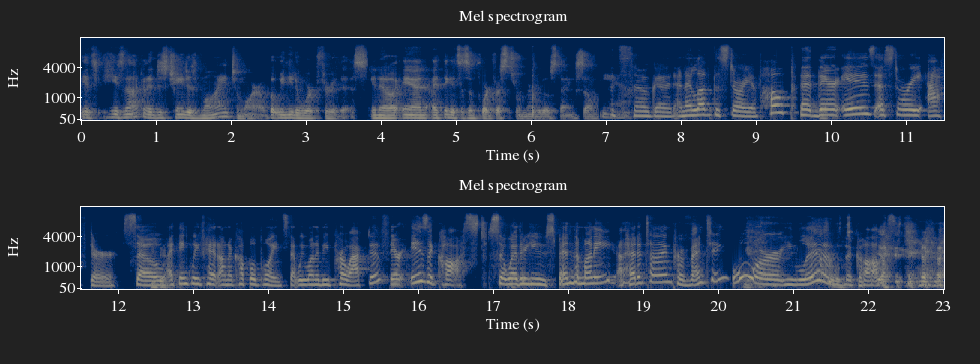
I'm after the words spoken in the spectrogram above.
it's He's not going to just change His mind tomorrow, but we need to work through this. You know, and I think it's as important for us to remember those things. So Yeah. It's so good. And I love the story of hope that there is a story after. So Yeah. I think we've hit on a couple points that we want to be proactive. There is a cost. So whether you spend the money ahead of time preventing or you live the cost.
